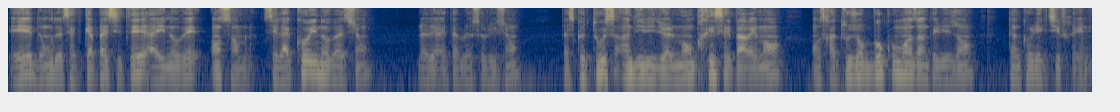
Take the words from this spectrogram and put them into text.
et donc de cette capacité à innover ensemble. C'est la co-innovation, la véritable solution, parce que tous, individuellement, pris séparément, on sera toujours beaucoup moins intelligent qu'un collectif réuni.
